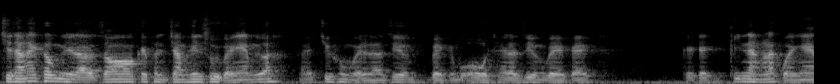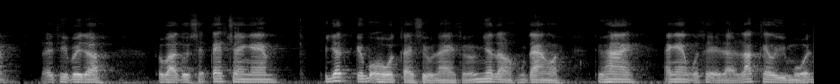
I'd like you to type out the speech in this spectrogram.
chiến thắng hay không thì là do cái phần trăm hên xui của anh em nữa. Đấy, chứ không phải là riêng về cái bộ hột hay là riêng về cái cái cái kỹ năng lắc của anh em. Đây thì bây giờ tôi và tôi sẽ test cho anh em thứ nhất, cái bộ hột tài xỉu này thứ nhất là nó không tang rồi. Thứ hai, anh em có thể là lắc theo ý muốn.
